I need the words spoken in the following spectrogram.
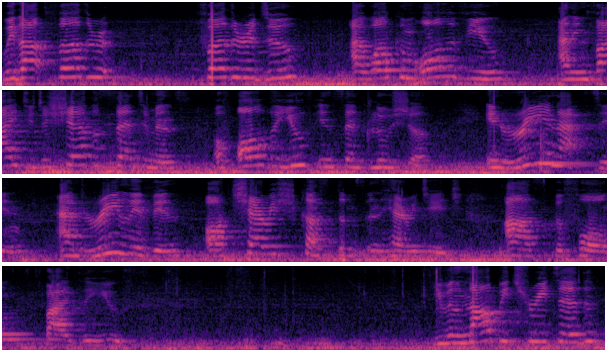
Without further, further ado, I welcome all of you and invite you to share the sentiments of all the youth in St. Lucia in reenacting and reliving our cherished customs and heritage as performed by the youth. You will now be treated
